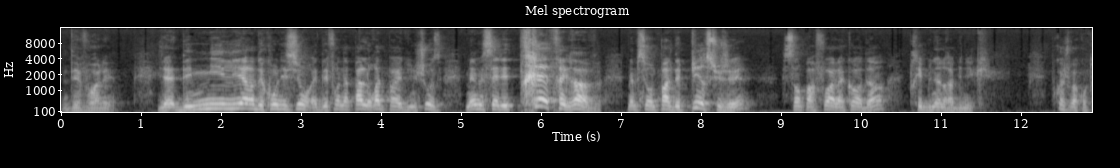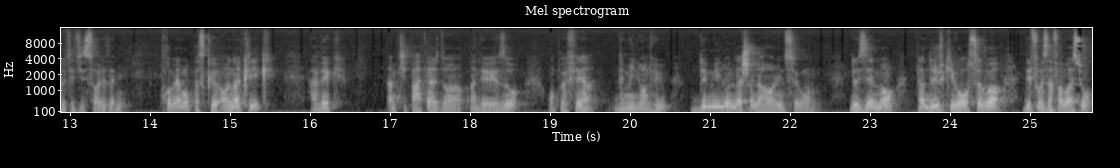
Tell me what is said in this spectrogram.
dévoiler il y a des milliards de conditions et des fois on n'a pas le droit de parler d'une chose, même si elle est très très grave, même si on parle des pires sujets, sans parfois l'accord d'un tribunal rabbinique. Pourquoi je vous raconte toute cette histoire les amis? Premièrement parce qu'en un clic, avec un petit partage dans un des réseaux, on peut faire 2 millions de vues, 2 millions de lâches en une seconde. Deuxièmement, plein de juifs qui vont recevoir des fausses informations.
